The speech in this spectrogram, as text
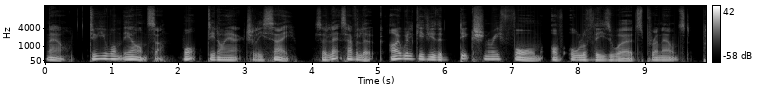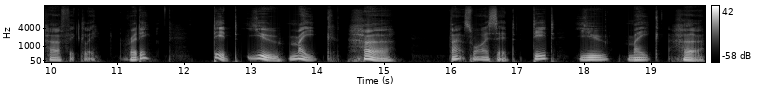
Now, do you want the answer? what did I actually say? So let's have a look. I will give you the dictionary form of all of these words pronounced perfectly. Ready? Did you make her? That's what I said. Did you make her?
